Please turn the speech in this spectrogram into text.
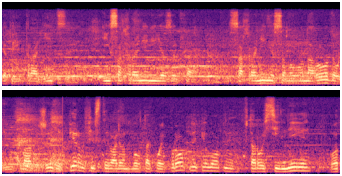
это и традиции, и сохранение языка, сохранение самого народа и уклада жизни. Первый фестиваль он был такой пробный, пилотный, второй сильнее. Вот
